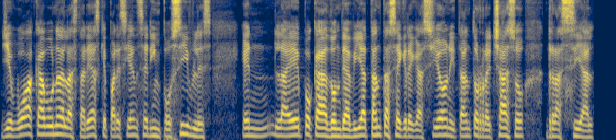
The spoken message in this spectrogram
llevó a cabo una de las tareas que parecían ser imposibles en la época donde había tanta segregación y tanto rechazo racial.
